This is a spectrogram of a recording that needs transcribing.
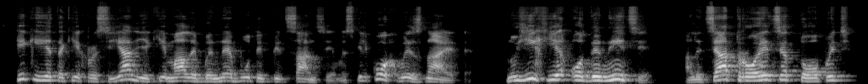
скільки є таких росіян, які мали би не бути під санкціями? Скількох ви знаєте? Ну, їх є одиниці, але ця троїця топить,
